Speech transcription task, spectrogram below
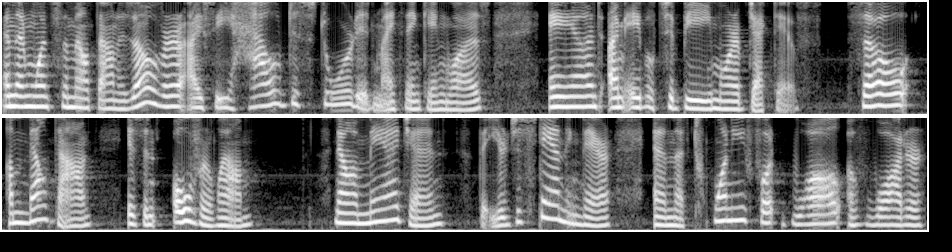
And then once the meltdown is over, I see how distorted my thinking was and I'm able to be more objective. So, a meltdown is an overwhelm. Now, imagine that you're just standing there and the 20 foot wall of water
